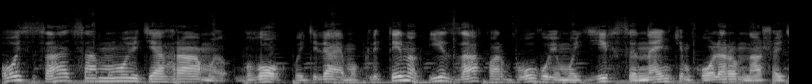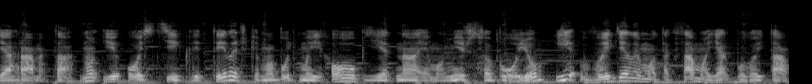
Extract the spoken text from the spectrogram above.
ось за самою діаграмою блок виділяємо клітинок і зафарбовуємо їх синеньким кольором нашої діаграми. Так, ну і ось ці клітиночки, мабуть, ми їх об'єднаємо між собою і виділимо так само, як було і там.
